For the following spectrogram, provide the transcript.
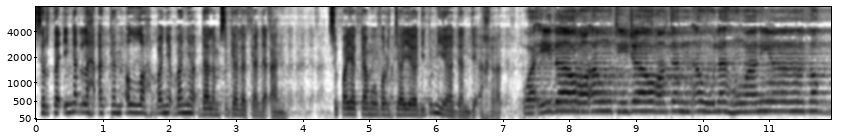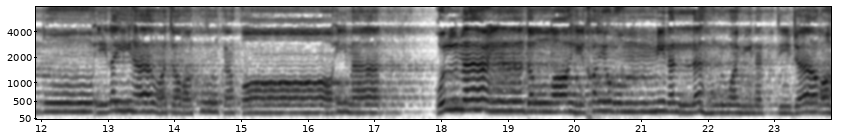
Serta ingatlah akan Allah banyak-banyak dalam segala keadaan supaya kamu berjaya di dunia dan di akhirat. وَإِذَا رَأَوْا تِجَارَةً أَوْ لَهْوًا فَضُّوا إِلَيْهَا وَتَرَكُوكَ قَائِمًا قُلْ مَا عِندَ اللَّهِ خَيْرٌ مِنَ اللَّهْوِ وَمِنَ التِّجَارَةِ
